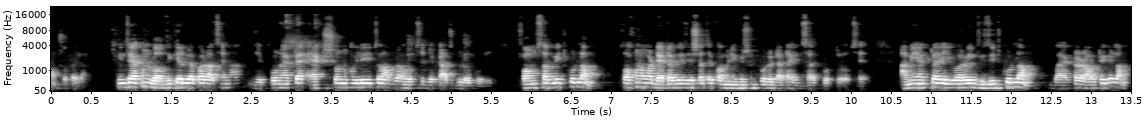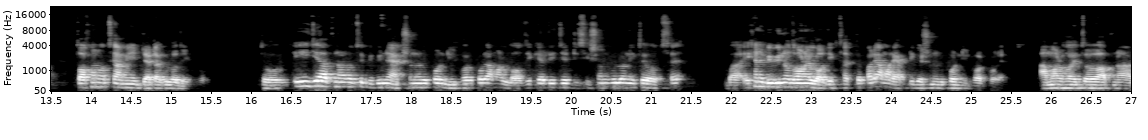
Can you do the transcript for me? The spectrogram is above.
অংশ পাইলাম। কিন্তু এখন লজিক্যাল ব্যাপার আছে না, যে কোনো একটা অ্যাকশন হইলেই তো আমরা হচ্ছে যে কাজগুলো করি। ফর্ম সাবমিট করলাম, তখন আমার ডাটাবেজের সাথে কমিউনিকেশন করে ডাটা ইনসার্ট করতে হচ্ছে। আমি একটা ইউআরএল ভিজিট করলাম বা একটা রাউটে গেলাম তখন হচ্ছে আমি ডেটাগুলো দেখব। তো এই যে আপনার হচ্ছে বিভিন্ন অ্যাকশনের উপর নির্ভর করে আমার লজিক্যালি যে ডিসিশনগুলো নিতে হচ্ছে বা এখানে বিভিন্ন ধরনের লজিক থাকতে পারে আমার অ্যাপ্লিকেশনের উপর নির্ভর করে। আমার হয়তো আপনার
